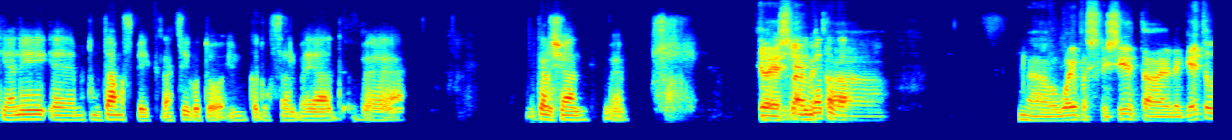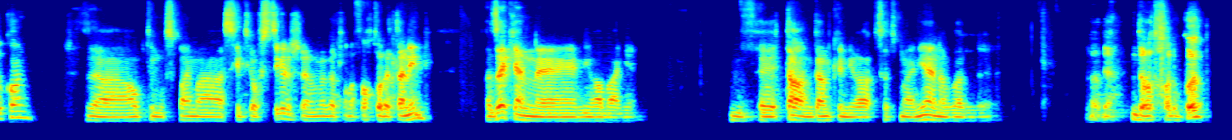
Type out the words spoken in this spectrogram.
כי אני uh, מטומטם מספיק להציג אותו עם כדורסל ביד וגלשן, ו... תראה, יש להם את. ה... מה wave השלישי, את ה Alligatorcon, זה האופטימוס פריים ה-City of Steel, שמגטרון הפך אותו לתנין, אז זה כן אה, נראה מעניין. וטארן גם כן נראה קצת מעניין, אבל אה, לא יודע, דעות חלוקות.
